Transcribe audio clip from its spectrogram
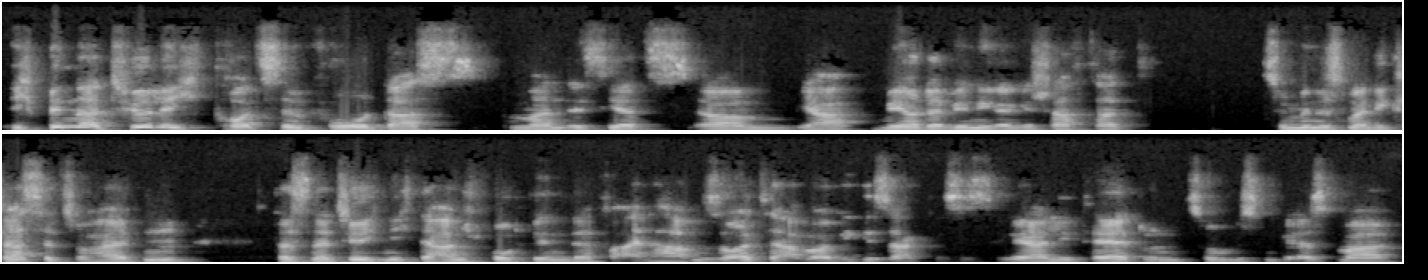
Ich bin natürlich trotzdem froh, dass man es jetzt ähm, ja, mehr oder weniger geschafft hat, zumindest mal die Klasse zu halten. Das ist natürlich nicht der Anspruch, den der Verein haben sollte, aber wie gesagt, das ist die Realität und so müssen wir erstmal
